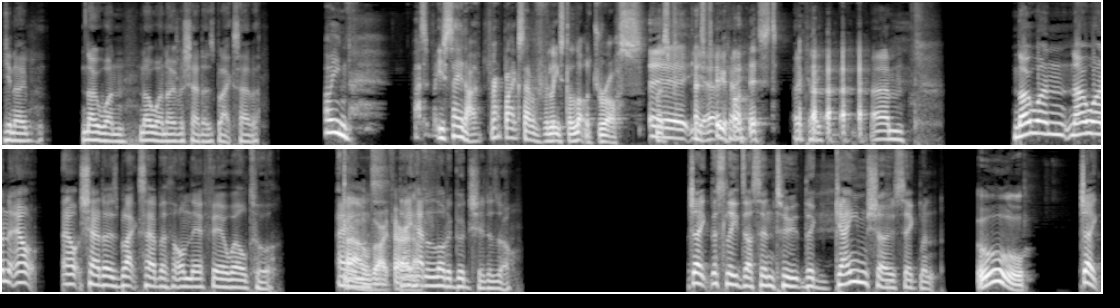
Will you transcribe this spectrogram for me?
you know, no one no one overshadows Black Sabbath. I mean, you say that Black Sabbath released a lot of dross. Let's, Uh, let's yeah, be okay. honest. Okay. um, no one, no one out outshadows Black Sabbath on their farewell tour, and Oh, right, fair they enough. had a lot of good shit as well. Jake, this leads us into the game show segment. Ooh, Jake,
